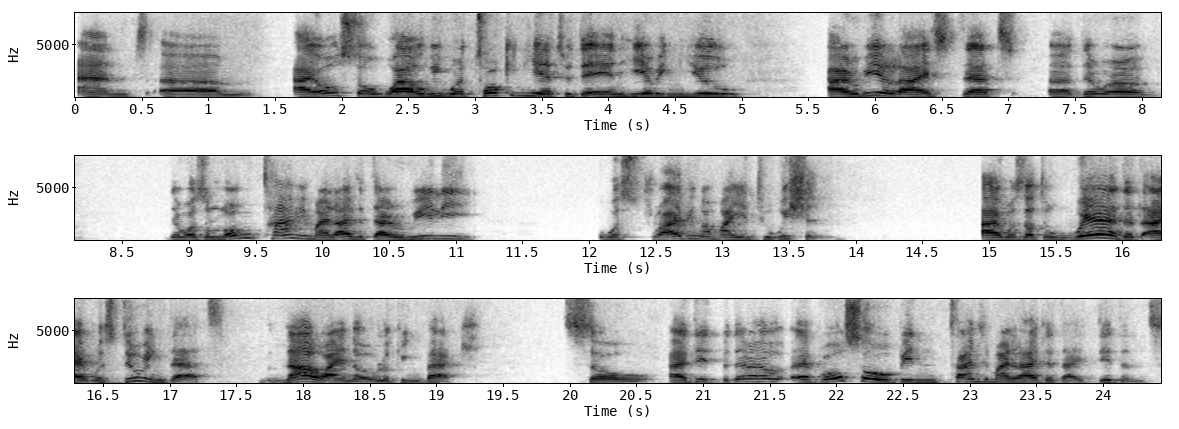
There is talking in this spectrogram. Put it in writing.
And um, I also, while we were talking here today and hearing you, I realized that uh, there were there was a long time in my life that I really was striving on my intuition. I was not aware that I was doing that. Now I know looking back. So I did. But there have also been times in my life that I didn't.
